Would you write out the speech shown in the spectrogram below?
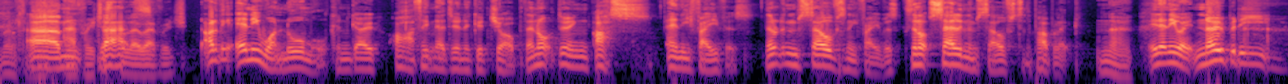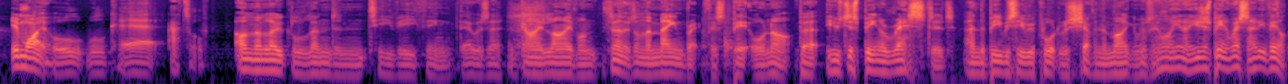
Relatively um, average, just below average. I don't think anyone normal can go. Oh, I think they're doing a good job. They're not doing us any favors. They're not doing themselves any favors because they're not selling themselves to the public No. in any way. Nobody in Whitehall will care at all. On the local London TV thing, there was a, a guy live on, I don't know if it was on the main breakfast bit or not, but he was just being arrested, and the BBC reporter was shoving the mic and was saying, Oh, you know, you're just being arrested. How do you feel?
